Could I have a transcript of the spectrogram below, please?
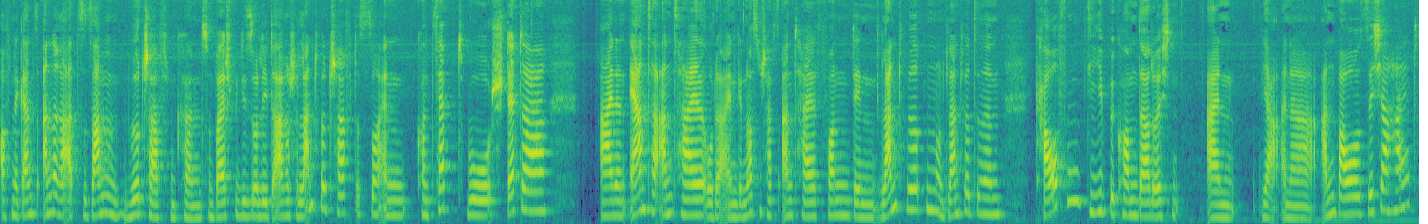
auf eine ganz andere Art zusammen wirtschaften können. Zum Beispiel die solidarische Landwirtschaft ist so ein Konzept, wo Städter einen Ernteanteil oder einen Genossenschaftsanteil von den Landwirten und Landwirtinnen kaufen. Die bekommen dadurch ein, ja, eine Anbausicherheit.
